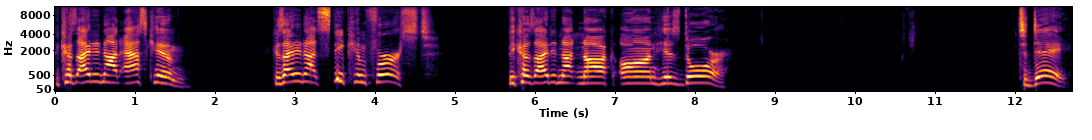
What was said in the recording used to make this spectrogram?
because I did not ask Him, because I did not seek Him first, because I did not knock on His door. Today,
